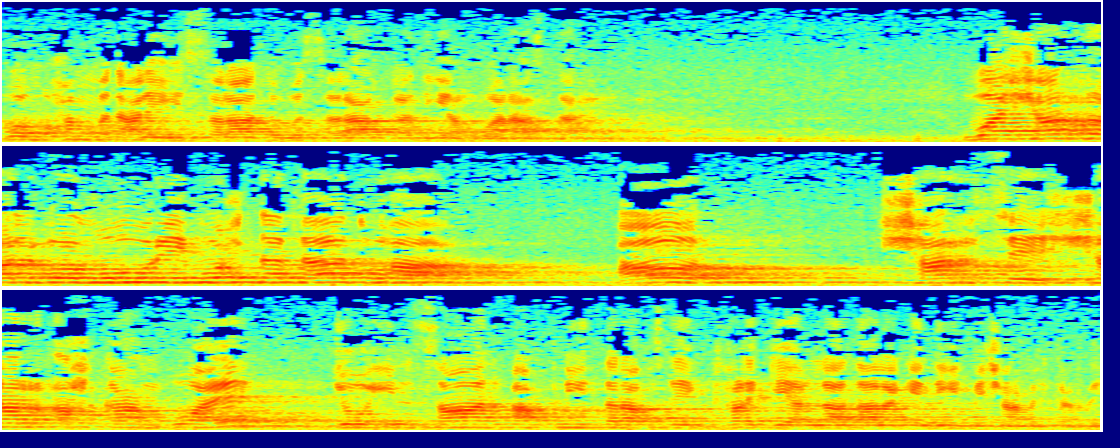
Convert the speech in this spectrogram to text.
وہ محمد علیہ السلاط وسلام کا دیا ہوا راستہ ہے۔ وہ شر موری محتاط اور شر سے شر احکام وہ ہے جو انسان اپنی طرف سے گھڑ کے اللہ تعالی کے دین میں شامل کر دے۔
